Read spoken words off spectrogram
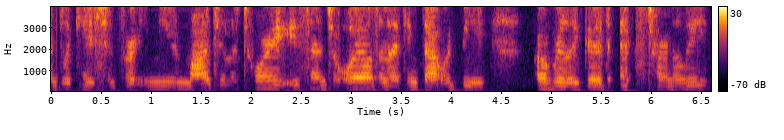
implication for immune modulatory essential oils, and I think that would be a really good externally.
